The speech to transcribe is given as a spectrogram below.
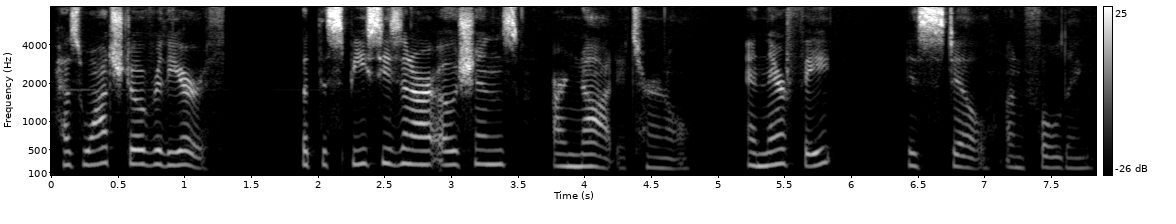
has watched over the Earth. But the species in our oceans are not eternal, and their fate is still unfolding.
